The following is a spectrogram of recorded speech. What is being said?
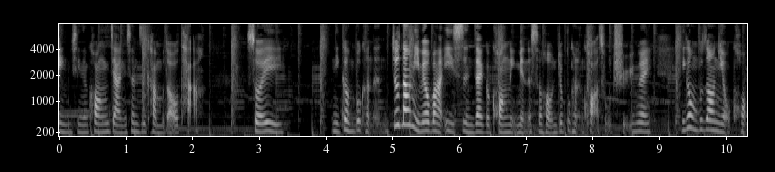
隐形的框架，你甚至看不到它，所以。你根本不可能，就当你没有办法意识你在一个框里面的时候，你就不可能跨出去，因为你根本不知道你有框，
